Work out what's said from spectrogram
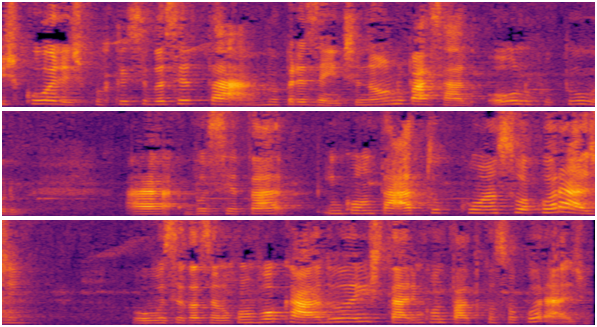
escolhas, porque se você está no presente, não no passado ou no futuro, a, você está em contato com a sua coragem. Ou você está sendo convocado a estar em contato com a sua coragem.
